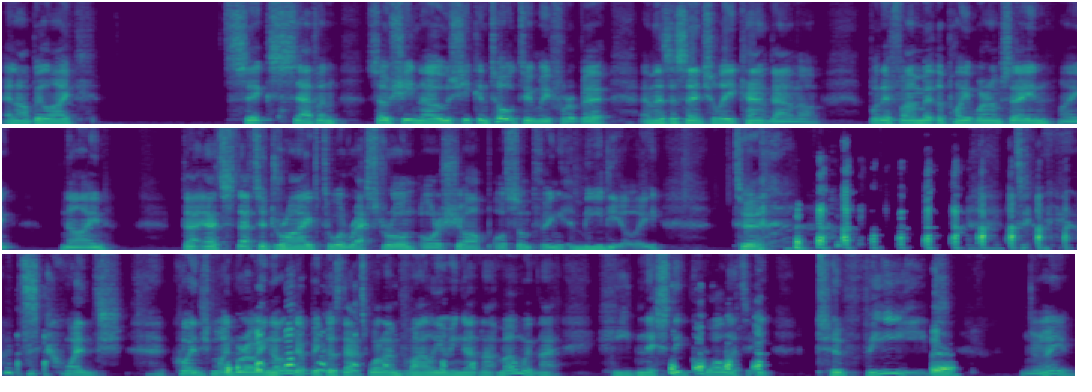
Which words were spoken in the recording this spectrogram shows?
And I'll be like, six, seven. So she knows she can talk to me for a bit, and there's essentially a countdown on. But if I'm at the point where I'm saying like nine, that, that's that's a drive to a restaurant or a shop or something immediately to, to, to, quench quench my growing hunger because that's what I'm valuing at that moment that hedonistic quality to feed. Yeah. Right.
